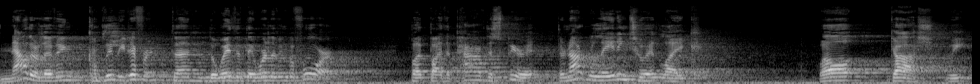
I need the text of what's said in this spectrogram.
Now they're living completely different than the way that they were living before. But by the power of the Spirit, they're not relating to it like, well, gosh, we.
